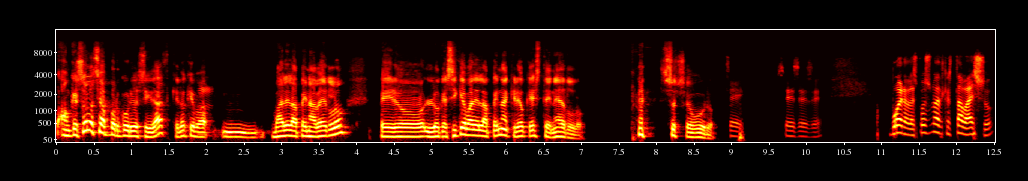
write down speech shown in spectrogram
aunque solo sea por curiosidad, creo que mm. Mm, vale la pena verlo, pero lo que sí que vale la pena creo que es tenerlo. Eso seguro. Sí, sí, sí, sí. Bueno, después una vez que estaba eso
